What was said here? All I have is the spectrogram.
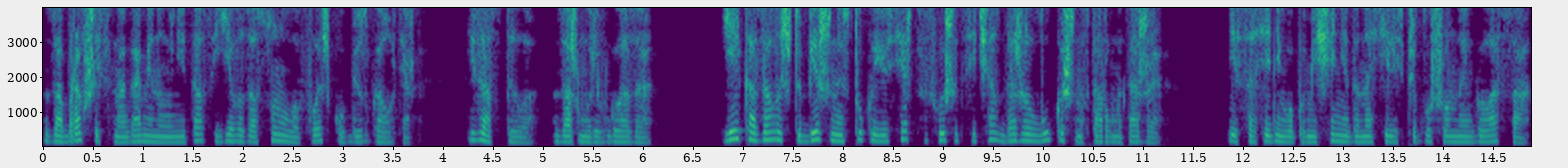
Забравшись с ногами на унитаз, Ева засунула флешку в бюстгальтер и застыла, зажмурив глаза. Ей казалось, что бешеный стук ее сердца слышит сейчас даже Лукаш на втором этаже. Из соседнего помещения доносились приглушенные голоса.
